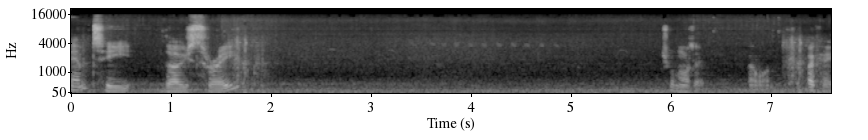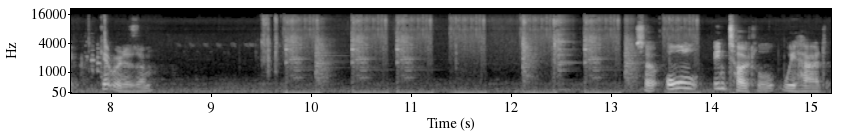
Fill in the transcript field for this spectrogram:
empty those three. Which one was it? That one. Okay, get rid of them. So all in total we had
